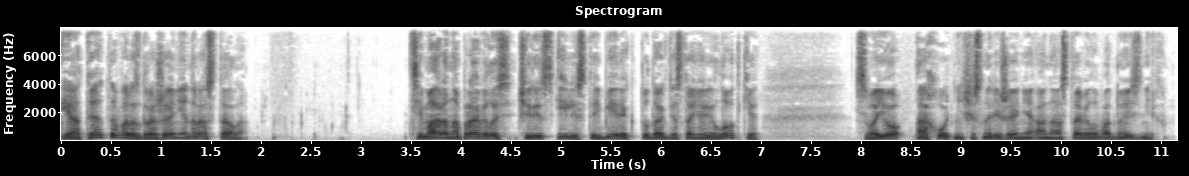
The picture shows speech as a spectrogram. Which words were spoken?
и от этого раздражение нарастало. Тимара направилась через илистый берег туда, где стояли лодки. Свое охотничье снаряжение она оставила в одной из них —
